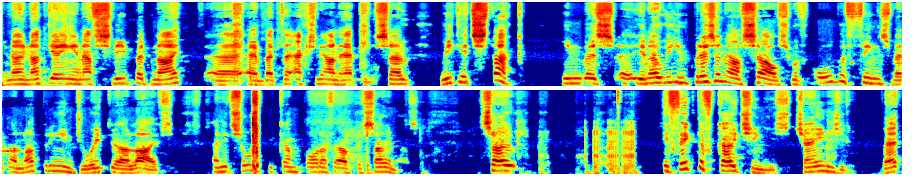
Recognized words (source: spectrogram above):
you know, not getting enough sleep at night, uh, but they're actually unhappy. So we get stuck in this, uh, you know, we imprison ourselves with all the things that are not bringing joy to our lives. And it sort of become part of our personas. So effective coaching is changing that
